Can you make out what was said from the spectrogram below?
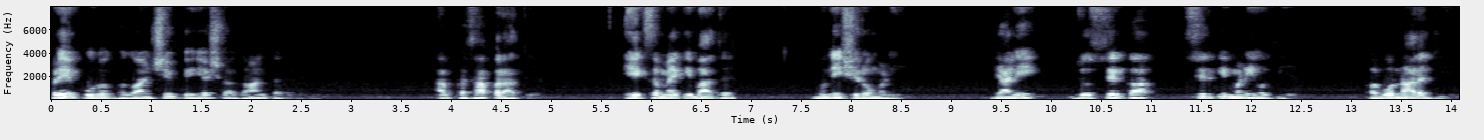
प्रेम पूर्वक भगवान शिव के यश का गान करने लगे। अब कथा पर आते हैं। एक समय की बात है, मुनि शिरोमणि, यानी जो सिर का, सिर की मणि होती है, और वो नारद जी है।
